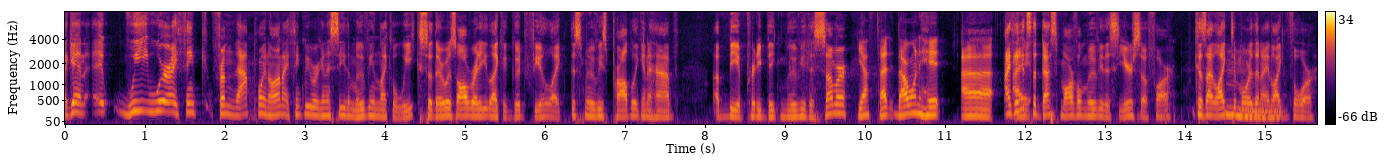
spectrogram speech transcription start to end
again it, we were I think from that point on I think we were going to see the movie in like a week, so there was already like a good feel like this movie's probably going to have a, be a pretty big movie this summer. yeah, that that one hit. Uh, I think it's the best Marvel movie this year so far because I liked it more than I liked Thor.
